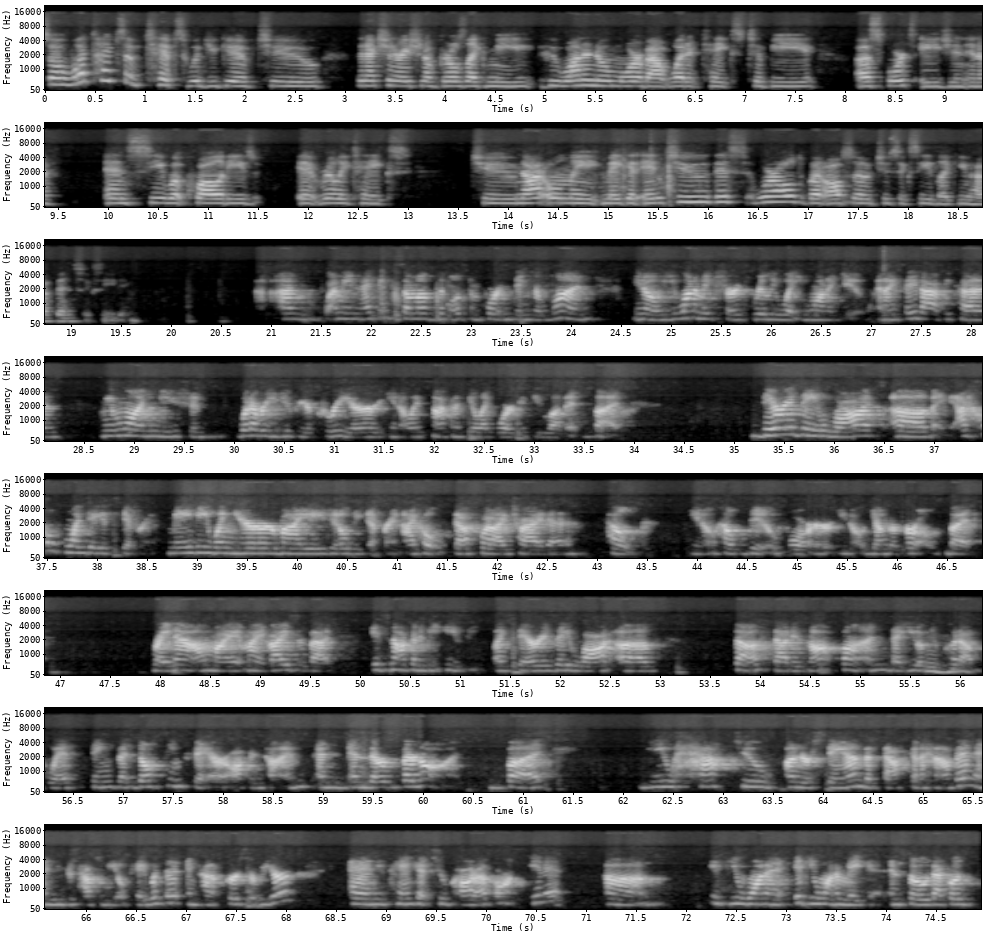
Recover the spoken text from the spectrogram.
So, what types of tips would you give to the next generation of girls like me who want to know more about what it takes to be a sports agent and a, and see what qualities it really takes to not only make it into this world but also to succeed like you have been succeeding? Um, i mean i think some of the most important things are one you know you want to make sure it's really what you want to do. And i say that because I mean, one, you should, whatever you do for your career, you know, it's not going to feel like work if you love it. But there is a lot of, I hope one day it's different. Maybe when you're my age, it'll be different. I hope. That's what I try to help, you know, help do for, you know, younger girls. But right now, my, my advice is that it's not going to be easy. Like, there is a lot of stuff that is not fun that you have mm-hmm. to put mm-hmm. up with, things that don't seem fair oftentimes, and and they're they're not. But you have to understand that that's going to happen, and you just have to be okay with it and kind of persevere. And you can't get too caught up on in it um, if you want to if you want to make it. And so that goes.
